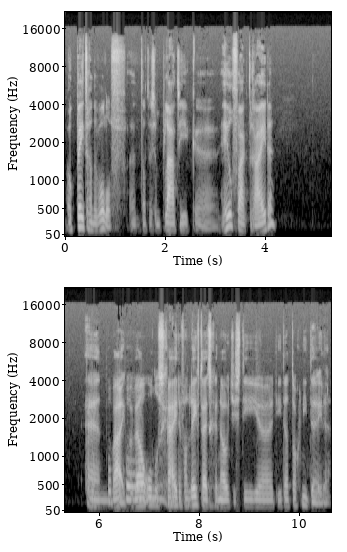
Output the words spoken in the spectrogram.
ook Peter en de Wolf. Dat is een plaat die ik heel vaak draaide. En waar ik me wel onderscheiden van leeftijdsgenootjes die, die dat toch niet deden.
